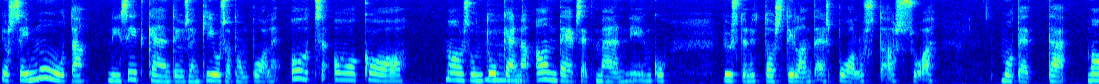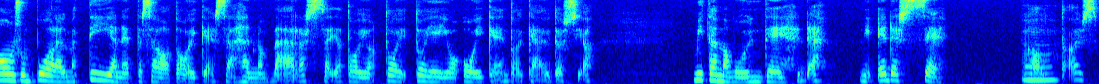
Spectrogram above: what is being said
jos ei muuta, niin sit kääntyy sen kiusatun puoleen. Oot sä ok? Mä oon sun tukena. Mm. Anteeksi, että mä en niin kuin, pystynyt tuossa tilanteessa puolustaa sua. Mutta että mä oon sun puolella, mä tiedän, että sä oot oikeassa ja hän on väärässä ja toi, on, toi, toi ei ole oikein toi käytös. Ja, mitä mä voin tehdä, niin edes se mm. auttaisi.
